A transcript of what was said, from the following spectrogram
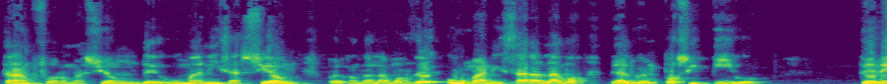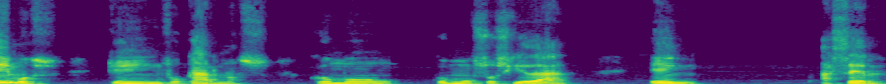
transformación, de humanización, porque cuando hablamos de humanizar hablamos de algo en positivo. Tenemos que enfocarnos como, como sociedad en hacer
